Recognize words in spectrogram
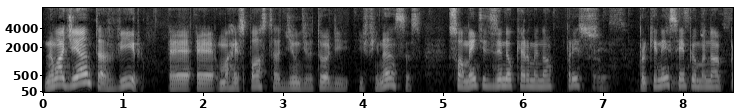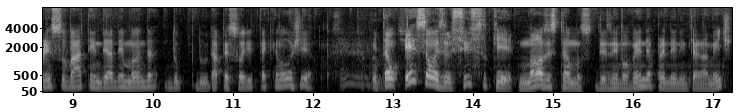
Não adianta vir é, é, uma resposta de um diretor de, de finanças somente dizendo eu quero menor preço. Preço. Porque nem sempre o menor preço vai atender a demanda do- do- da pessoa de tecnologia. Então, esse é um exercício que nós estamos desenvolvendo e aprendendo internamente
